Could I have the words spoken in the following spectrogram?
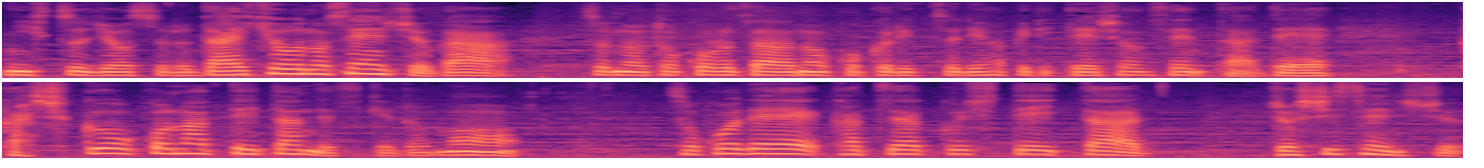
に出場する代表の選手がその所沢の国立リハビリテーションセンターで合宿を行っていたんですけどもそこで活躍していた女子選手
